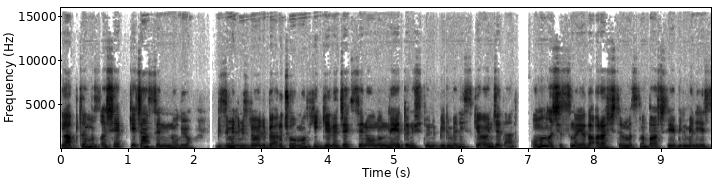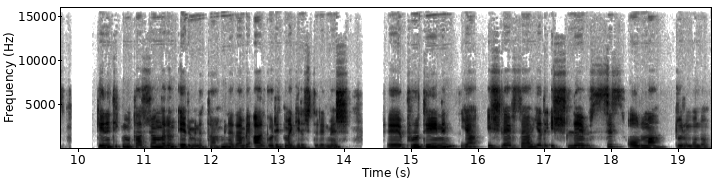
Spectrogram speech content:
yaptığımız aşı hep geçen senenin oluyor. Bizim elimizde öyle bir araç olmalı ki gelecek sene onun neye dönüştüğünü bilmeliyiz ki önceden onun aşısına ya da araştırmasına başlayabilmeliyiz. Genetik mutasyonların evrimini tahmin eden bir algoritma geliştirilmiş. E, proteinin ya işlevsel ya da işlevsiz olma durumunu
